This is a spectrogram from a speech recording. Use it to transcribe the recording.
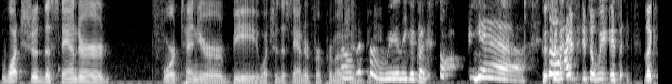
what should the standard for tenure be? What should the standard for promotion? Oh, that's be? a really good question. So yeah, because so it's, it's a weird. It's like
